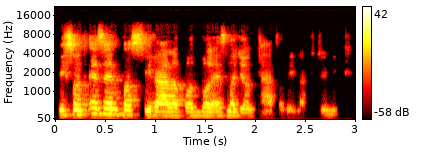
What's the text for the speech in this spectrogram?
viszont ezen passzív állapotból ez nagyon távolinak tűnik.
